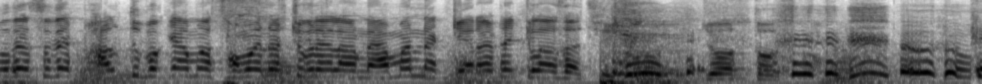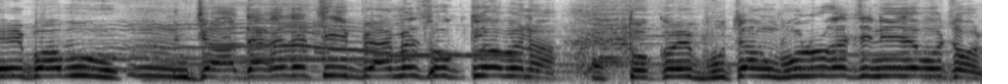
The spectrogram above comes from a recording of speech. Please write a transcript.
তোদের সাথে ফালতু বকে আমার সময় নষ্ট করে এলাম না আমার না ক্যারাটে ক্লাস আছে। জোস্ত এই বাবু যা দেখা যাচ্ছে এই ব্যায়ামে শক্তি হবে না তোকে ওই ভুচাং ভুলুর কাছে নিয়ে যাব চল।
